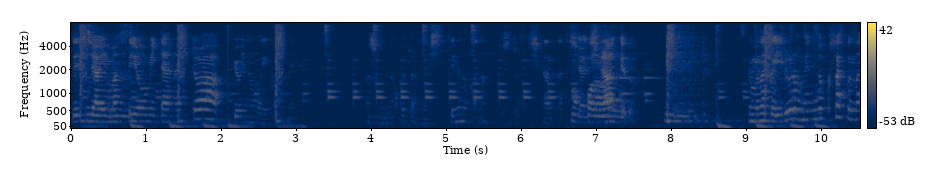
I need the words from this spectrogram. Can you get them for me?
出ちゃいますよみたいな人は病院の方がいいかもね、まあ、そんなことはね知ってるのかな知らん。私は知らんけど。うん。でもなんかいろいろ面倒くさくな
